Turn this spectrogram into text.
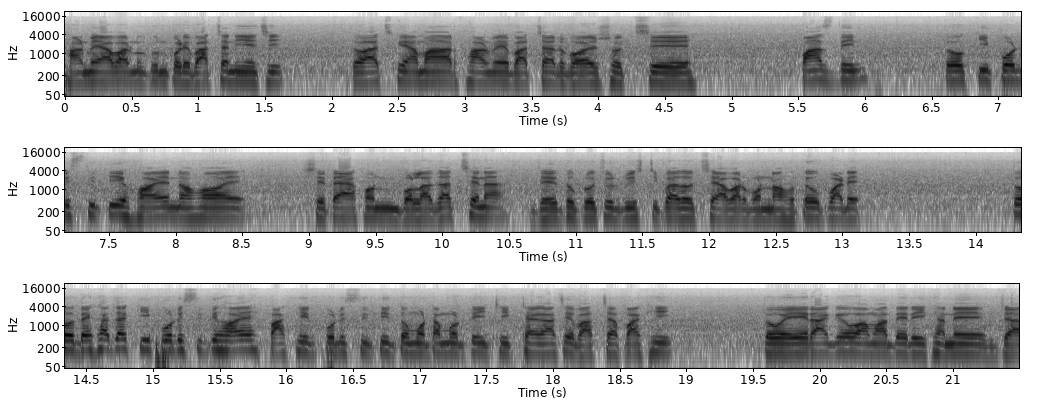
ফার্মে আবার নতুন করে বাচ্চা নিয়েছি। তো আজকে আমার ফার্মে বাচ্চার বয়স হচ্ছে পাঁচ দিন। তো কি পরিস্থিতি হয়, না হয়, সেটা এখন বলা যাচ্ছে না। যেহেতু প্রচুর বৃষ্টিপাত হচ্ছে, আবার বন্যা হতেও পারে। তো দেখা যাক কী পরিস্থিতি হয়। পাখির পরিস্থিতি তো মোটামুটি ঠিকঠাক আছে, বাচ্চা পাখি। তো এর আগেও আমাদের এখানে যা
